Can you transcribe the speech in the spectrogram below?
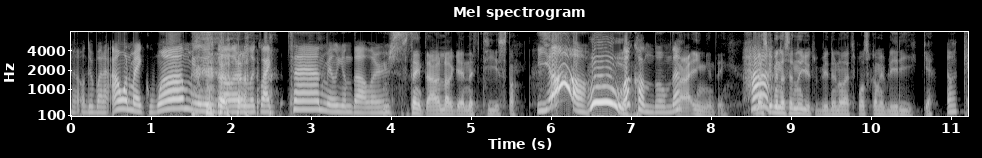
Ja, og du bare I wanna make one million dollar look like ten million dollars. Så tenkte jeg å lage NFTs, da. Ja! Woo! Hva kan du om det? Nei, ingenting. Hæ? Men jeg skal begynne å se noen YouTube-videoer nå etterpå, så kan vi bli rike. OK,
